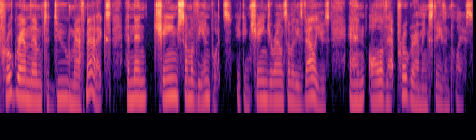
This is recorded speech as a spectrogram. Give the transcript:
program them to do mathematics and then change some of the inputs. You can change around some of these values and all of that programming stays in place.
